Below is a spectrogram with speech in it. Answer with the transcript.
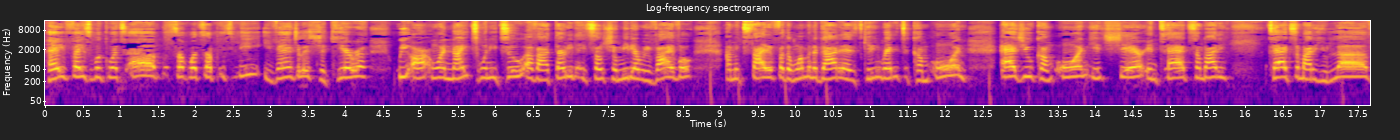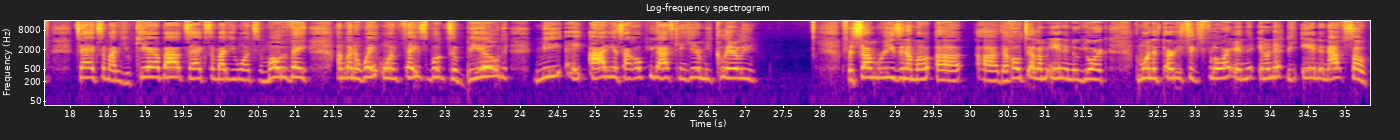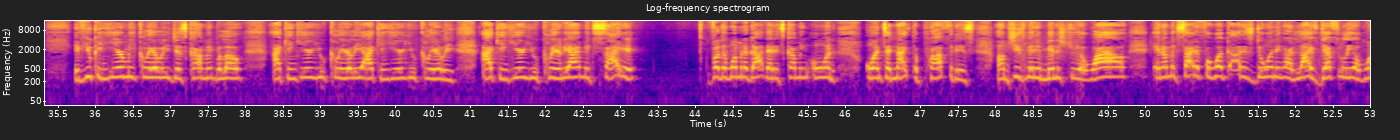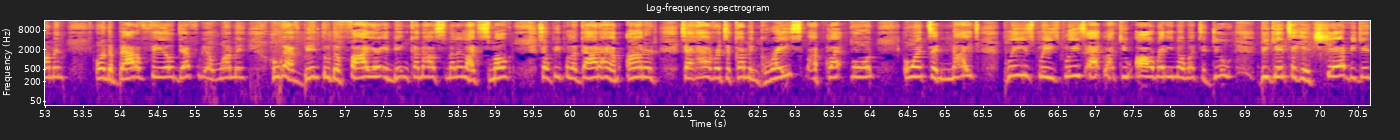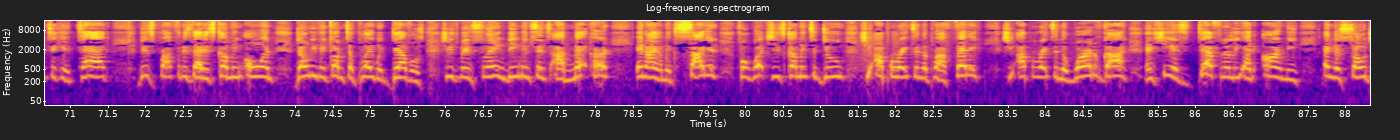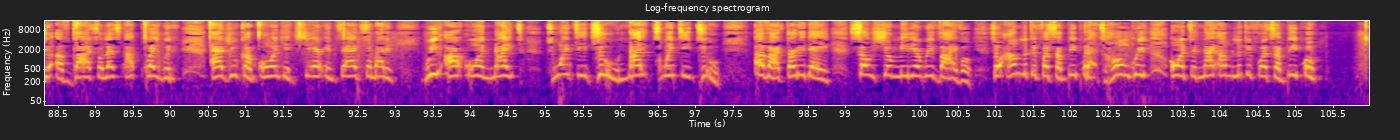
Hey, Facebook, what's up? What's up? What's up? It's me, Evangelist Shakira. We are on night 22 of our 30 day social media revival. I'm excited for the woman of God that is getting ready to come on. As you come on, get share and tag somebody. Tag somebody you love. Tag somebody you care about. Tag somebody you want to motivate. I'm going to wait on Facebook to build me a audience. I hope you guys can hear me clearly. For some reason, I'm uh, uh, the hotel I'm in in New York. I'm on the 36th floor, and the internet be in and out. So, if you can hear me clearly, just comment below. I can hear you clearly. I can hear you clearly. I can hear you clearly. I'm excited for the woman of God that is coming on on tonight, the prophetess. Um, she's been in ministry a while, and I'm excited for what God is doing in her life. Definitely a woman on the battlefield. Definitely a woman who have been through the fire and didn't come out smelling like smoke. So people of God, I am honored to have her to come and grace my platform on tonight. Please, please, please act like you already know what to do. Begin to hit share. Begin to hit tag. This prophetess that is coming on, don't even come to play with devils. She's been slaying demons since I met her. And I am excited for what she's coming to do. She operates in the prophetic. She operates in the word of God. And she is definitely an army and the soldier of God. So let's not play with it. As you come on, get share and tag somebody. We are on night 22, night 22 of our 30 day social media revival. So I'm looking for some people that's hungry on tonight. I'm looking for some people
